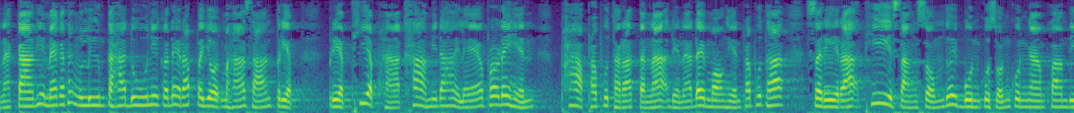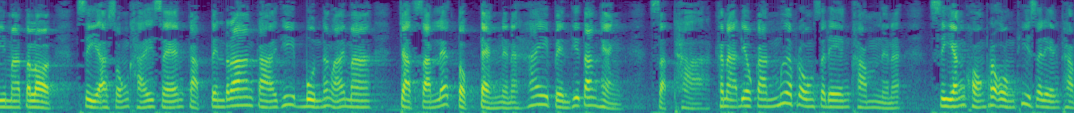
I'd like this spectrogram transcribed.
นะการที่แม้กระทั่งลืมตาดูนี่ก็ได้รับประโยชน์มหาศาลเปรียบ เปรียบเทียบหาค่าไม่ได้แล้ว เพราะได้เห็นภาพพระพุทธรัตนะเดี๋ยนะได้มองเห็นพระพุทธสรีระที่สั่งสมด้วยบุญกุศลคุณงามความดีมาตลอดสี่อสงไขยแสนกับเป็นร่างกายที่บุญทั้งหลายมาจัดสรรและตกแต่งเนี่ยนะให้เป็นที่ตั้งแห่งศรัทธา ขณะเดียวกันเมื่อพระองค์แสดงธรรมเนี่ยนะเสียงของพระองค์ที่แสดงธรรม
